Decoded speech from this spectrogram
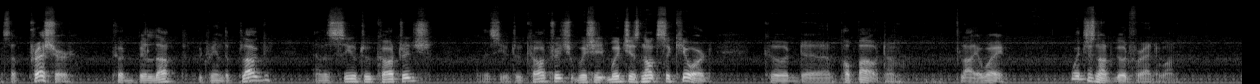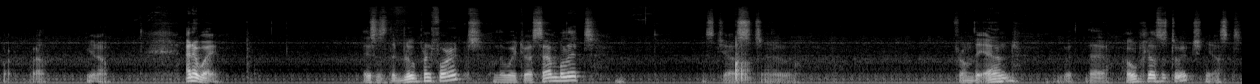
is that pressure could build up between the plug and the CO2 cartridge. The CO2 cartridge, which is, which is not secured, could uh, pop out and fly away, which is not good for anyone. Or, well, you know. Anyway, this is the blueprint for it. The way to assemble it is just uh, from the end with the hole closest to it, just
